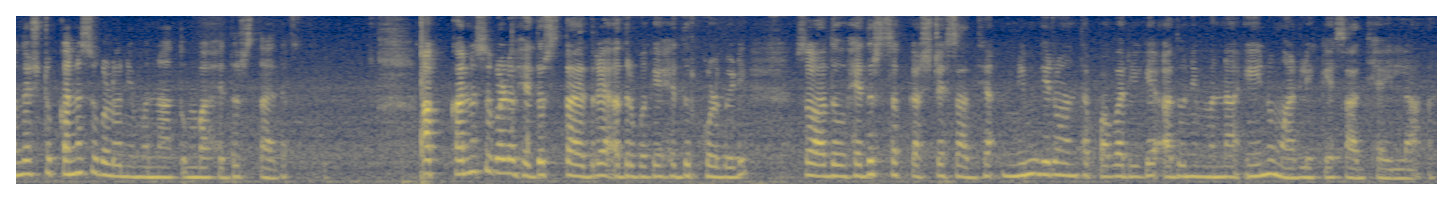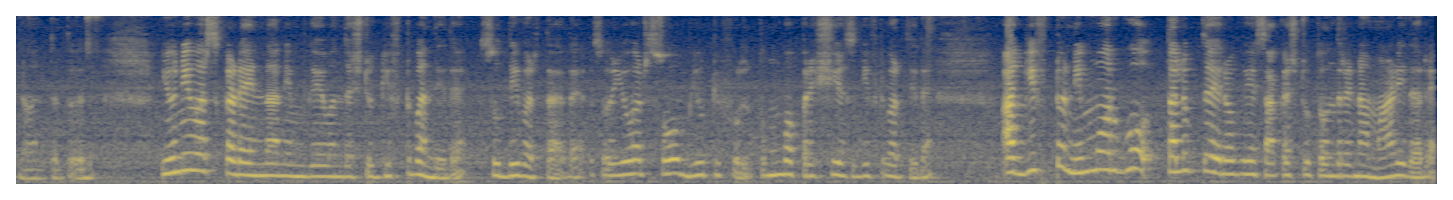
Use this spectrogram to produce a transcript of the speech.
ಒಂದಷ್ಟು ಕನಸುಗಳು ನಿಮ್ಮನ್ನು ತುಂಬ ಹೆದರ್ಸ್ತಾ ಇದೆ. ಆ ಕನಸುಗಳು ಹೆದರ್ಸ್ತಾ ಇದ್ದರೆ ಅದ್ರ ಬಗ್ಗೆ ಹೆದರ್ಕೊಳ್ಬೇಡಿ. ಸೊ ಅದು ಹೆದರ್ಸೋಕ್ಕಷ್ಟೇ ಸಾಧ್ಯ. ನಿಮಗಿರುವಂಥ ಪವರಿಗೆ ಅದು ನಿಮ್ಮನ್ನು ಏನು ಮಾಡಲಿಕ್ಕೆ ಸಾಧ್ಯ ಇಲ್ಲ ಅನ್ನುವಂಥದ್ದು ಇದು. ಯೂನಿವರ್ಸ್ ಕಡೆಯಿಂದ ನಿಮಗೆ ಒಂದಷ್ಟು ಗಿಫ್ಟ್ ಬಂದಿದೆ. ಸುದ್ದಿ ಬರ್ತಾ ಇದೆ. So you are so beautiful ತುಂಬ ಪ್ರೆಷಿಯಸ್ ಗಿಫ್ಟ್ ಬರ್ತಿದೆ. ಆ ಗಿಫ್ಟ್ ನಿಮ್ಮವ್ರಿಗೂ ತಲುಪದೇ ಇರೋಗೆ ಸಾಕಷ್ಟು ತೊಂದರೆನ ಮಾಡಿದ್ದಾರೆ.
